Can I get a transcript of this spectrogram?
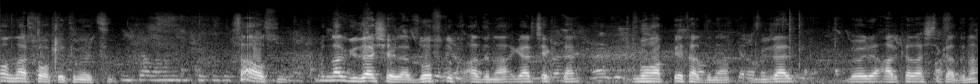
Onlar sohbetini etsin. Sağ olsun. Bunlar güzel şeyler. Dostluk adına, gerçekten muhabbet adına, güzel böyle arkadaşlık adına.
